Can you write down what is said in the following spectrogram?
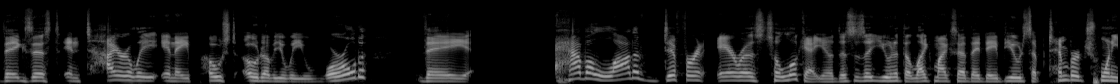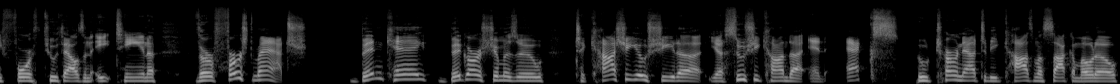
they exist entirely in a post OWE world. They have a lot of different eras to look at. You know, this is a unit that, like Mike said, they debuted September 24th, 2018. Their first match, Ben K, R Shimizu, Takashi Yoshida, Yasushi Kanda, and X, who turned out to be Kazuma Sakamoto.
